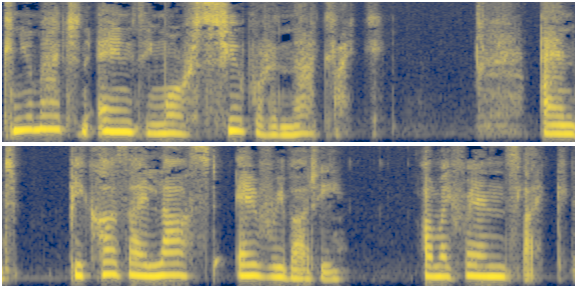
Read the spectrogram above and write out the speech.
can you imagine anything more stupid than that, like? And because I lost everybody, all my friends, like,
